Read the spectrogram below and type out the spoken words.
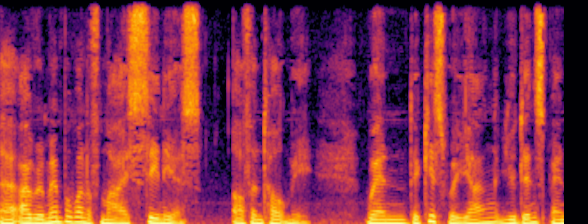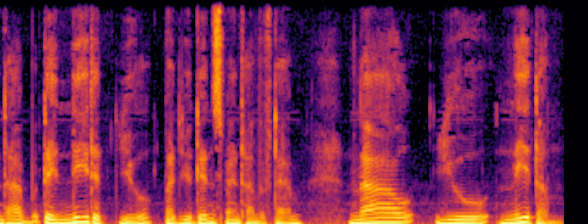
uh, I remember one of my seniors often told me, when the kids were young, you didn't spend time. They needed you, but you didn't spend time with them. Now you need them,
